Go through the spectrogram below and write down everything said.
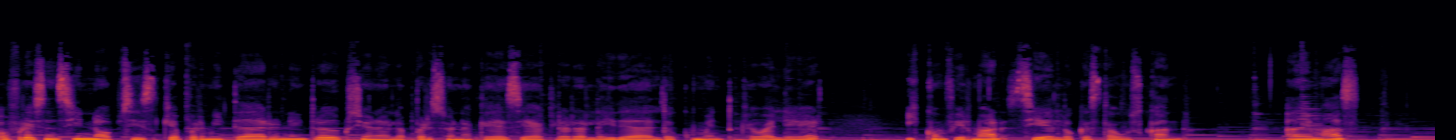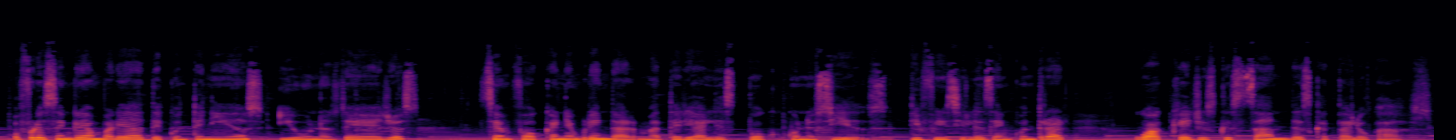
Ofrecen sinopsis que permite dar una introducción a la persona que desea aclarar la idea del documento que va a leer y confirmar si es lo que está buscando. Además, ofrecen gran variedad de contenidos y unos de ellos se enfocan en brindar materiales poco conocidos, difíciles de encontrar o aquellos que están descatalogados.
